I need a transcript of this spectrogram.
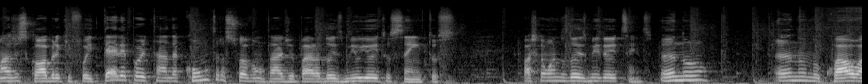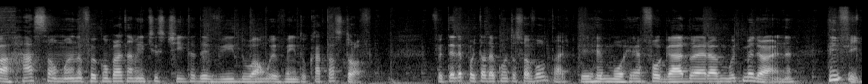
mas descobre que foi teleportada contra sua vontade para 2800. Acho que é o ano 2800. Ano ano no qual a raça humana foi completamente extinta devido a um evento catastrófico. Foi teleportada contra sua vontade, porque morrer afogado era muito melhor, né? Enfim,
